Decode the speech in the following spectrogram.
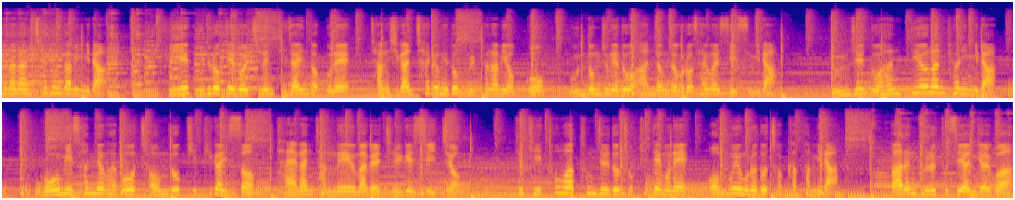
편안한 착용감입니다. 귀에 부드럽게 걸치는 디자인 덕분에 장시간 착용해도 불편함이 없고 운동 중에도 안정적으로 사용할 수 있습니다. 음질 또한 뛰어난 편입니다. 고음이 선명하고 저음도 깊이가 있어 다양한 장르의 음악을 즐길 수 있죠. 특히 통화 품질도 좋기 때문에 업무용으로도 적합합니다. 빠른 블루투스 연결과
